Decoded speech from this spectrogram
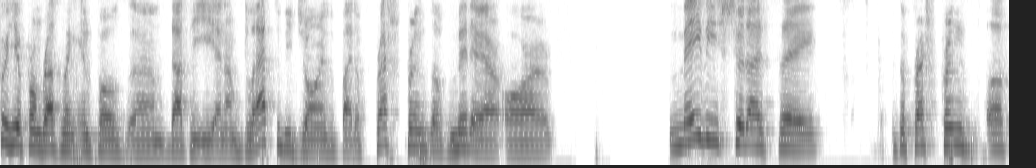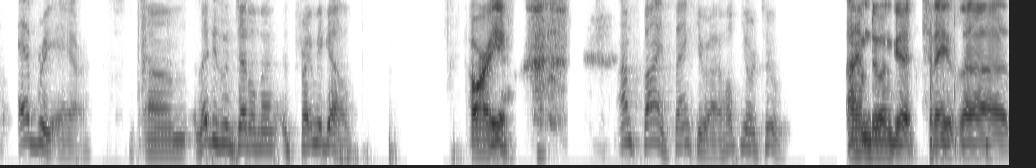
Marco here from WrestlingInfos.de, um, and I'm glad to be joined by the Fresh Prince of Midair, or maybe should I say, the Fresh Prince of Every Air. Um, ladies and gentlemen, Trey Miguel. How are you? I'm fine, thank you. I hope you're too. I am doing good. Today's uh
